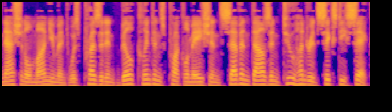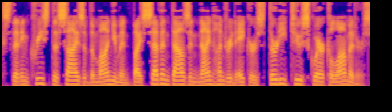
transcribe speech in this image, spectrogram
National Monument was President Bill Clinton's Proclamation 7266 that increased the size of the monument by 7,900 acres 32 square kilometers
